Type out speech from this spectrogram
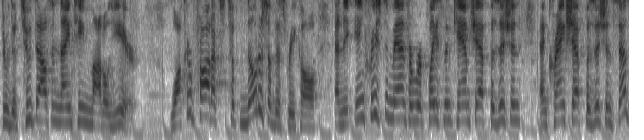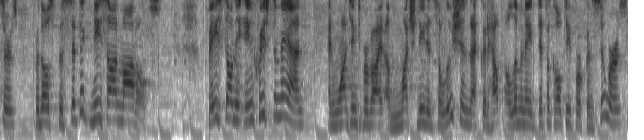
through the 2019 model year. Walker Products took notice of this recall and the increased demand for replacement camshaft position and crankshaft position sensors for those specific Nissan models. Based on the increased demand and wanting to provide a much needed solution that could help eliminate difficulty for consumers,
